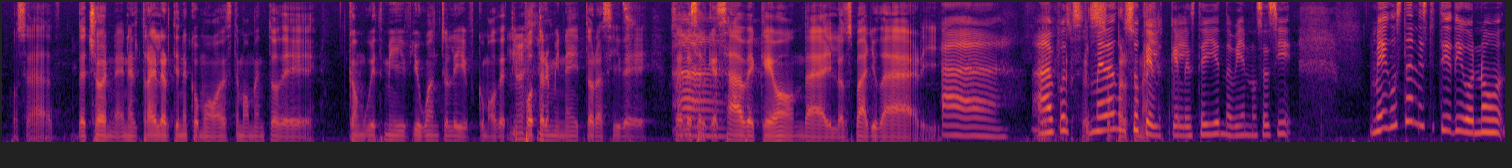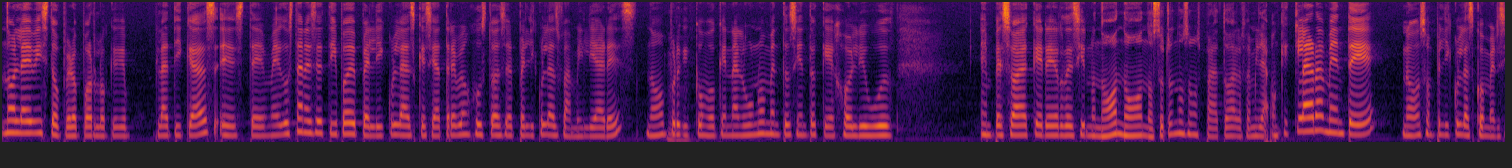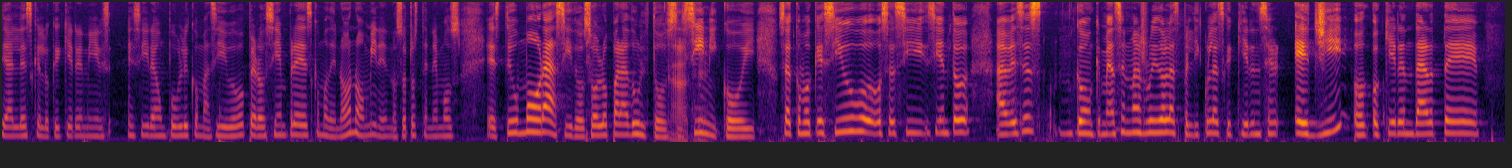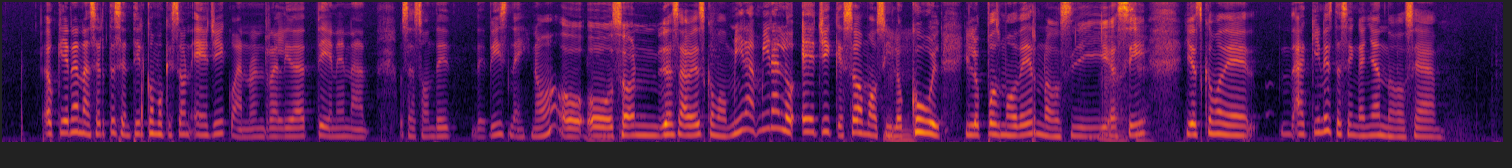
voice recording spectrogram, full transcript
o sea, de hecho en, en el tráiler tiene como este momento de come with me if you want to live, como de tipo Terminator, así de, o sea, él es el que Ah. sabe qué onda y los va a ayudar y... Ah, ah pues ese es me da gusto que, le esté yendo bien. O sea, sí. Me gustan este tipo, digo, no, no la he visto, pero por lo que platicas, este, me gustan ese tipo de películas que se atreven justo a hacer películas familiares, ¿no? Porque como que en algún momento siento que Hollywood empezó a querer decir, no, no, nosotros no somos para toda la familia. Aunque claramente, ¿no? Son películas comerciales que lo que quieren ir es ir a un público masivo, pero siempre es como de, no, no, miren, nosotros tenemos este humor ácido solo para adultos Ah, y sí. cínico y, o sea, como que sí hubo, o sea, sí siento, a veces como que me hacen más ruido las películas que quieren ser edgy o, o quieren darte o quieren hacerte sentir como que son edgy cuando en realidad tienen a, o sea, son de, de Disney, ¿no? O, o son, ya sabes, como, mira, mira lo edgy que somos y lo cool y lo posmodernos y Ah, así. sí. Y es como de, ¿a quién estás engañando? O sea,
